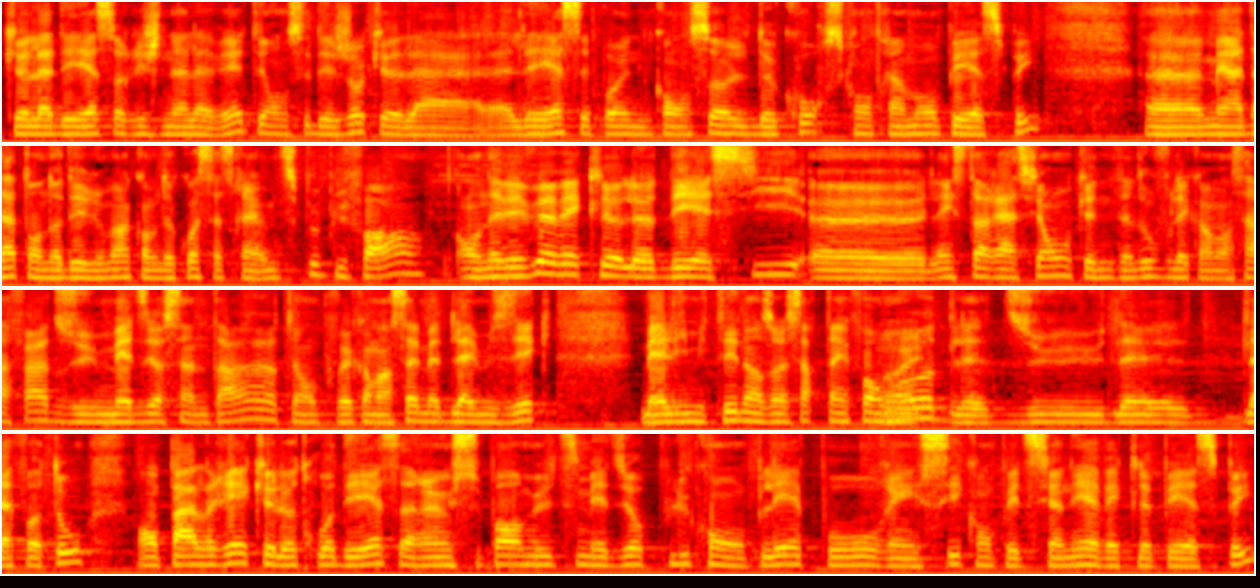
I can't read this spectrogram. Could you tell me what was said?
que la DS originale avait. Et on sait déjà que la, la DS n'est pas une console de course, contrairement au PSP. Euh, mais à date, on a des rumeurs comme de quoi ça serait un petit peu plus fort. On avait vu avec le, le DSi euh, l'instauration que Nintendo voulait commencer à faire du Media Center. On pouvait commencer à mettre de la musique, mais limité dans un certain format, de, la- du, de, la, de la photo. On parlerait que le 3DS aurait un support multimédia plus complet pour ainsi compétitionner avec le PSP.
